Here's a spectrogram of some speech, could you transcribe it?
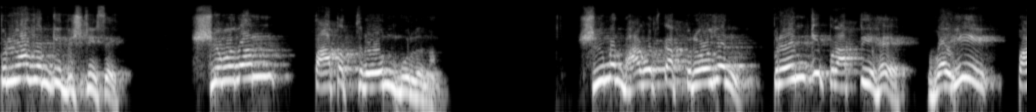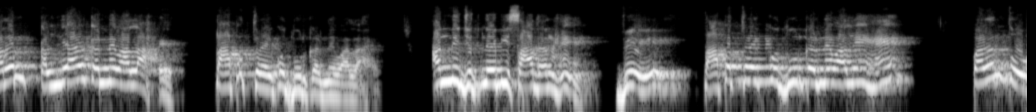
प्रयोजन की दृष्टि से शिवदम तापत्रोन्मूलनम श्रीमद भागवत का प्रयोजन प्रेम की प्राप्ति है, वही परम कल्याण करने वाला है, तापत्रय को दूर करने वाला है। अन्य जितने भी साधन हैं, वे तापत्रय को दूर करने वाले हैं, परंतु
